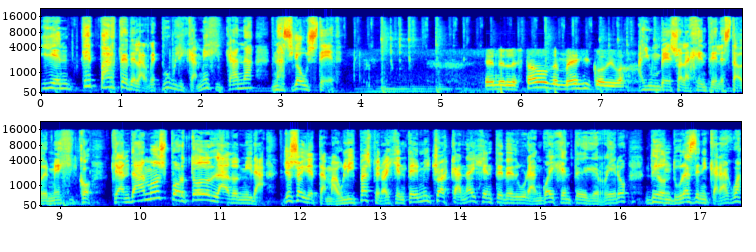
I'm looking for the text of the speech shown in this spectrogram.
¿y en qué parte de la República Mexicana nació usted? En el estado de México, Diva. Hay un beso a la gente del Estado de México, que andamos por todos lados. Mira, yo soy de Tamaulipas, pero hay gente de Michoacán, hay gente de Durango, hay gente de Guerrero, de Honduras, de Nicaragua.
